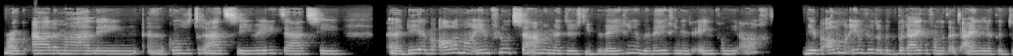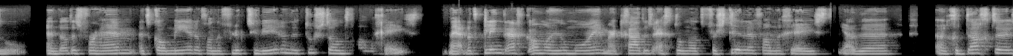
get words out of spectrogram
maar ook ademhaling, eh, concentratie, meditatie. Uh, die hebben allemaal invloed samen met dus die bewegingen. Beweging is één van die acht. Die hebben allemaal invloed op het bereiken van het uiteindelijke doel. En dat is voor hem het kalmeren van de fluctuerende toestand van de geest. Nou ja, dat klinkt eigenlijk allemaal heel mooi, maar het gaat dus echt om dat verstillen van de geest. Ja, de uh, gedachten,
